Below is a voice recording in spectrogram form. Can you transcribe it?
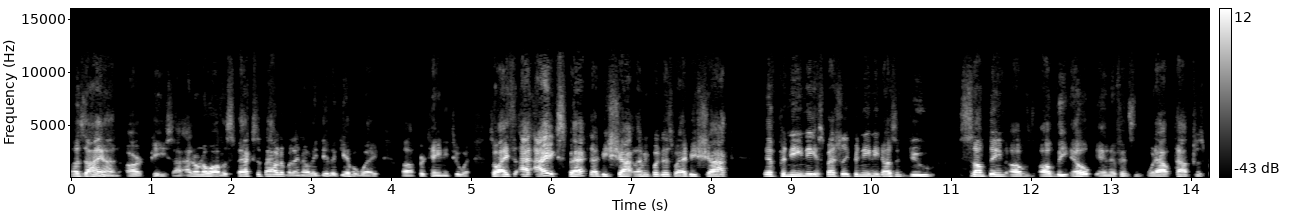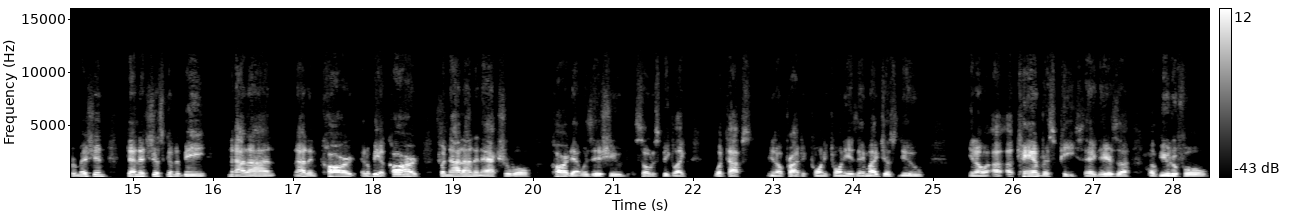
a Zion art piece. I, I, don't know all the specs about it, but I know they did a giveaway uh, pertaining to it. So I, I, I expect I'd be shocked. Let me put it this way: I'd be shocked if Panini, especially Panini, doesn't do something of of the ilk. And if it's without Topps' permission, then it's just going to be not on not in card. It'll be a card, but not on an actual card that was issued, so to speak, like what Topps you know Project 2020 is. They might just do you know, a, a canvas piece. Hey, here's a, a beautiful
